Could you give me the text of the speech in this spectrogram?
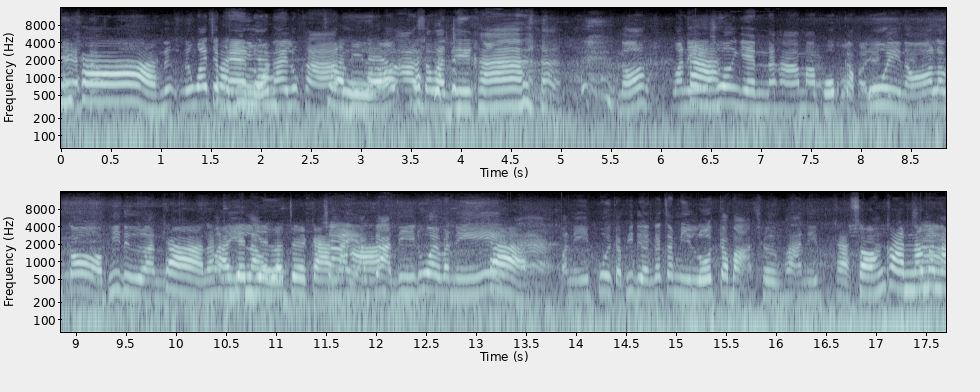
ดีค่ะ นึกนึกว่าจะสวัสแพดีนรถยังให้ลูกค้าสวัสดีดูแล้วเนาะอะสวัสดีค่ะเนาะวันนี้ค่ะช่วงเย็นนะคะ มาพบกับปุ้ยเนาะแล้วก็พี่เดือนค่ะนะคะวัเย็นๆเราเจอกันใช่นะคะอากาศดีด้วยวันนี้ค่ะอะวันนี้ปุ้ยกับพี่เดือนก็จะมีรถกระบะเชิงพาณิชย์ค่ะสองคันนะใช่มาน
